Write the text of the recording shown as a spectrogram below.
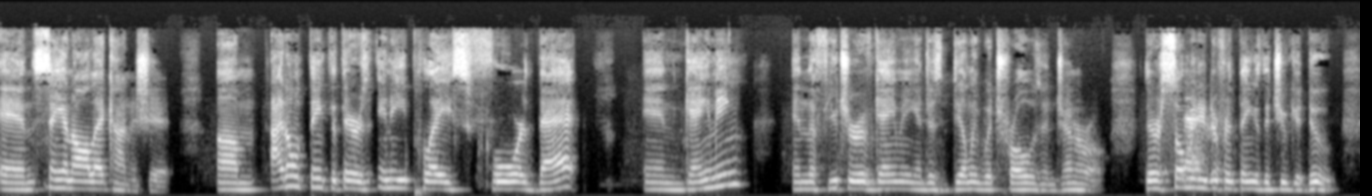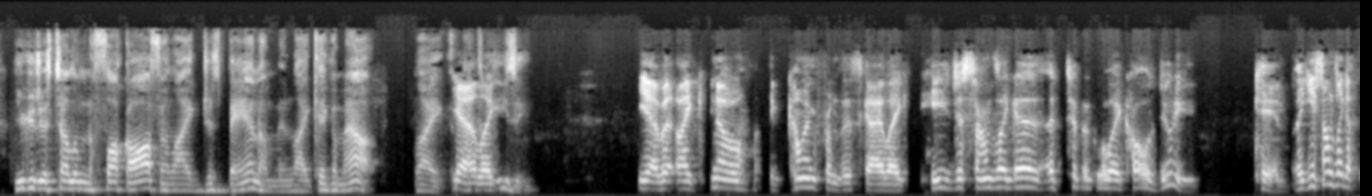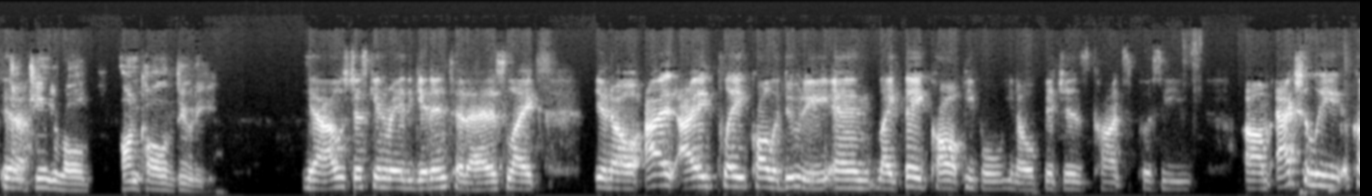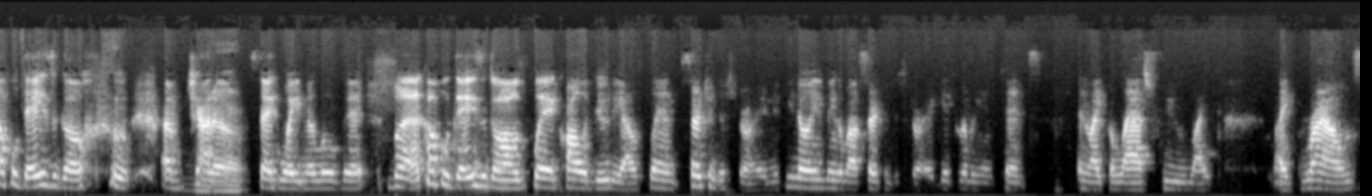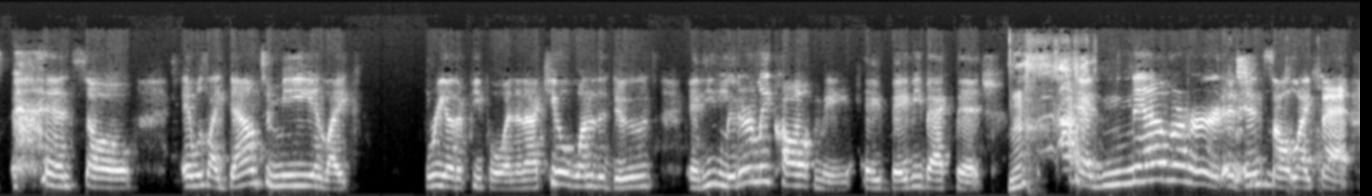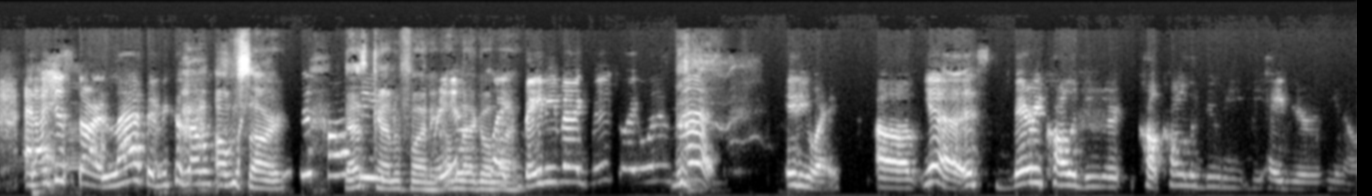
and saying all that kind of shit. Um, I don't think that there's any place for that in gaming, in the future of gaming, and just dealing with trolls in general. There's so many different things that you could do. You could just tell them to fuck off and like just ban them and like kick them out. Like yeah, like easy. Yeah, but like you know, coming from this guy, like he just sounds like a, a typical like Call of Duty kid. Like he sounds like a thirteen yeah. year old on Call of Duty. Yeah, I was just getting ready to get into that. It's like, you know, I I play Call of Duty and like they call people, you know, bitches, cunts, pussies, um, actually, a couple days ago, I'm trying yeah. to segue in a little bit, but a couple days ago, I was playing Call of Duty. I was playing Search and Destroy, and if you know anything about Search and Destroy, it gets really intense in like the last few like like rounds. and so it was like down to me and like three other people. And then I killed one of the dudes and he literally called me a baby back bitch. I had never heard an insult like that. And I just started laughing because I was I'm like, sorry. That's kind of funny. real? I'm not gonna like lie. baby back bitch. Like what is that? anyway, um, yeah, it's very Call of Duty Call, Call of Duty behavior. You know,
